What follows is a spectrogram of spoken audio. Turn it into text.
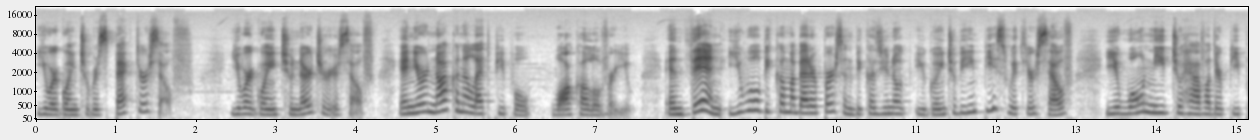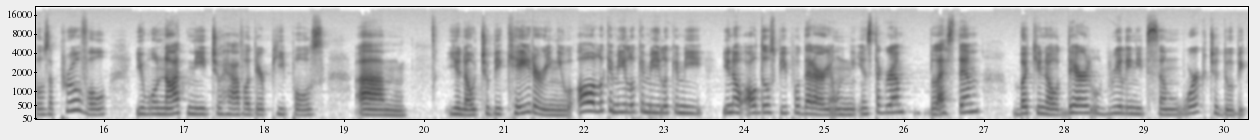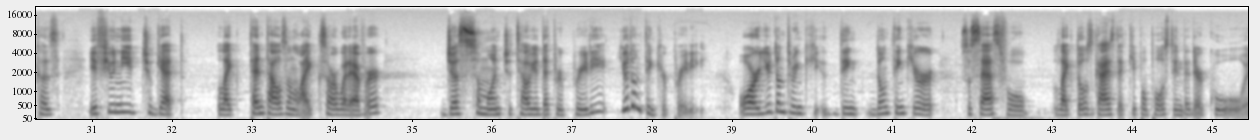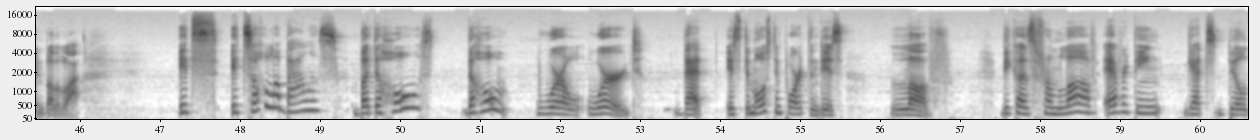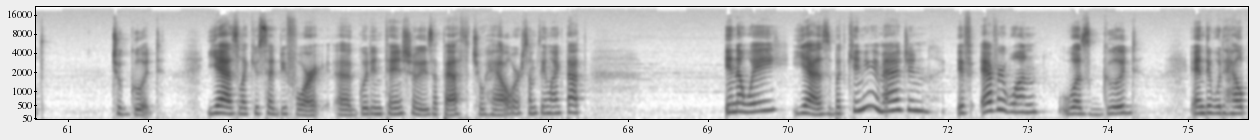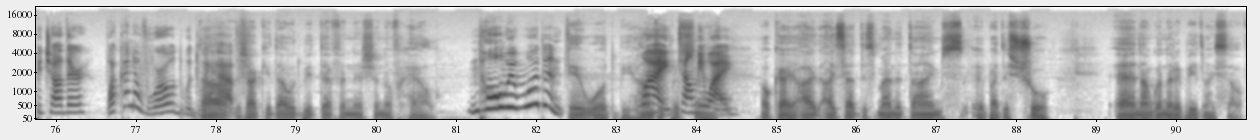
you are going to respect yourself. You are going to nurture yourself. And you're not going to let people walk all over you. And then you will become a better person because you know you're going to be in peace with yourself. You won't need to have other people's approval. You will not need to have other people's, um, you know, to be catering you. Oh, look at me, look at me, look at me. You know, all those people that are on Instagram, bless them. But, you know, they really need some work to do because if you need to get like 10,000 likes or whatever, just someone to tell you that you're pretty, you don't think you're pretty, or you don't think think don't think you're successful like those guys that keep on posting that they're cool and blah blah blah. It's it's all a balance, but the whole the whole world word that is the most important is love, because from love everything gets built to good yes, like you said before, a good intention is a path to hell or something like that. In a way, yes, but can you imagine if everyone was good and they would help each other? What kind of world would we have? Jackie, that would be definition of hell. No, we wouldn't. It would be. 100%. Why? Tell me why. Okay, I, I said this many times, uh, but it's true. And I'm gonna repeat myself.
